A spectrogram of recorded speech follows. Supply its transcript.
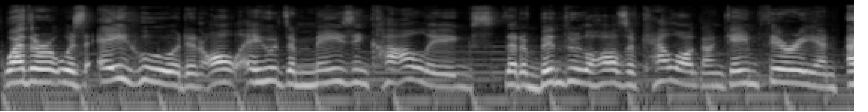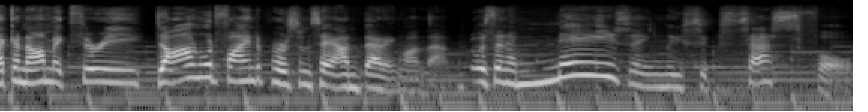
whether it was Ehud and all Ehud's amazing colleagues that have been through the halls of Kellogg on game theory and economic theory, Don would find a person and say, I'm betting on them. It was an amazingly successful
